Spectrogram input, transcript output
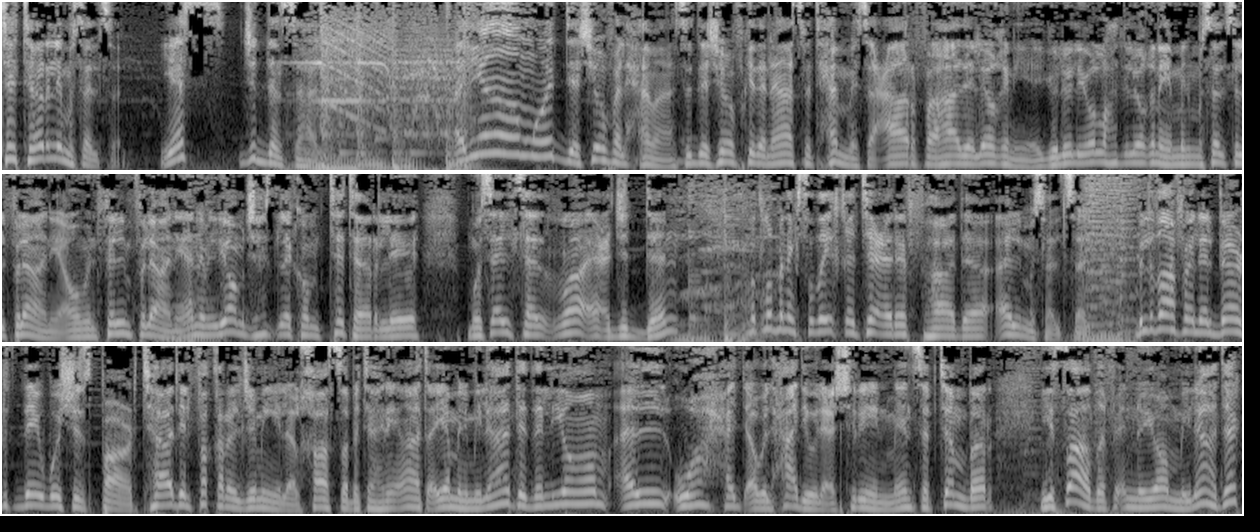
تتر لمسلسل. Yes جدا سهل. اليوم ودي أشوف الحماس ودي أشوف كذا ناس متحمسة عارفة هذه الأغنية يقولوا لي والله هذه الأغنية من مسلسل فلاني أو من فيلم فلاني أنا اليوم جهزت لكم تتر لمسلسل رائع جدا. مطلوب منك صديقي تعرف هذا المسلسل. بالإضافة إلى ال birthday wishes part هذه الفقرة الجميلة الخاصة بتهنئات أيام الميلاد إذا اليوم الواحد أو الحادي والعشرين من سبتمبر يصادف إنه يوم ميلادك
